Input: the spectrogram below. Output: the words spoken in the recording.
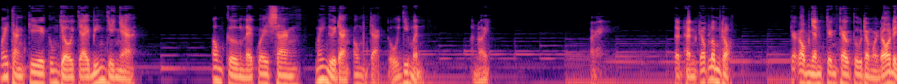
Mấy thằng kia cũng dội chạy biến về nhà. Ông Cường lại quay sang Mấy người đàn ông trạc tuổi với mình. Và nói Tình hình gấp lắm rồi. Các ông nhanh chân theo tôi ra ngoài đó đi.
